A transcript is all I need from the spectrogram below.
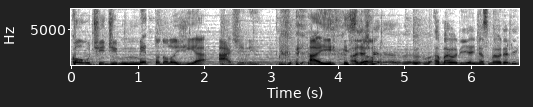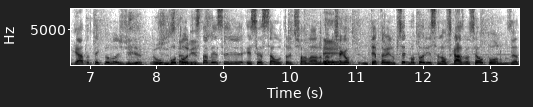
coach de metodologia ágil. Aí. A, gente, a maioria, a imensa maioria é ligada à tecnologia. O Justamente. motorista talvez seja exceção, o tradicional. Né? Mas é. vai chegar um tempo também não precisa de motorista, não. Os carros vão ser autônomos. Né?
